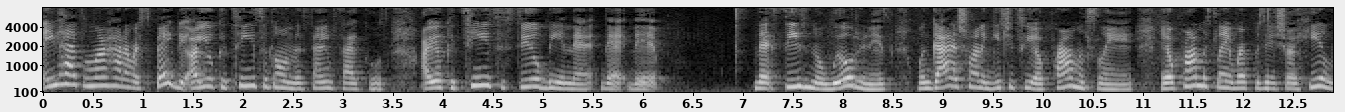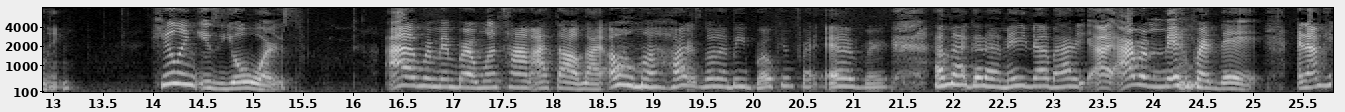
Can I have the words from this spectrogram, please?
And you have to learn how to respect it. Or you'll continue to go in the same cycles. Or you'll continue to still be in that that that that season of wilderness when God is trying to get you to your promised land. And your promised land represents your healing. Healing is yours. I remember one time I thought like, oh, my heart's gonna be broken forever. I'm not gonna meet nobody. I, I remember that, and I'm here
